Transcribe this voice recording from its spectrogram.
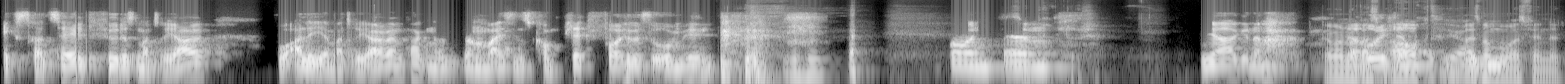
extra Zelt für das Material, wo alle ihr Material reinpacken. Das ist dann meistens komplett voll bis oben hin. Mhm. Und ähm, ja, genau. Wenn man mal was braucht, weiß man, wo man was findet.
